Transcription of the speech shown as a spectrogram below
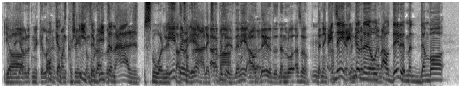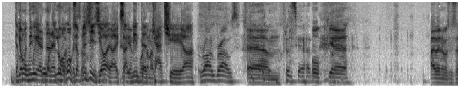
det är jävligt mycket lines. och att man kanske inte går Ether-biten är svårlyssnad Ether som den är- liksom. Ja precis, den är outdated den låter, alltså den är en Nej, klassiker. nej, men inte den är outdated men den var den Ja, var weird när den låt, kom också. liksom. Precis, ja ja exakt. Det är Det är på ett inte sätt. catchy. Ja. Ron Browse producerad. och... Eh, jag vet inte vad jag ska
